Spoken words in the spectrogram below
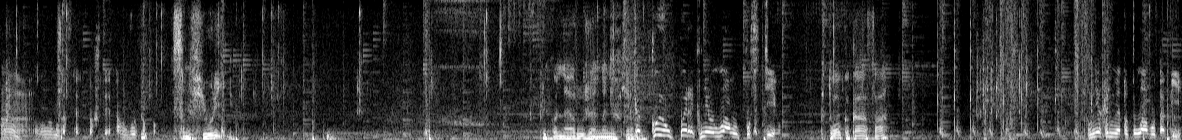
М, не могу достать то, что я там выкопал. Санфьюри. Прикольное оружие, но не тема. Какой упырик мне лаву пустил? Кто? Какая фа? Мне хрен мне тут лаву топить.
